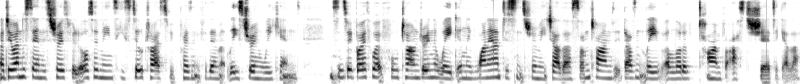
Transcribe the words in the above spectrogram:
I do understand this choice, but it also means he still tries to be present for them at least during weekends. And since we both work full time during the week and live one hour distance from each other, sometimes it doesn't leave a lot of time for us to share together.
